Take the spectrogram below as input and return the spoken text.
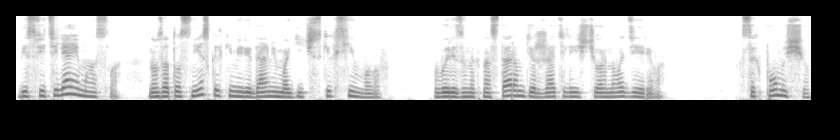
без фитиля и масла, но зато с несколькими рядами магических символов, вырезанных на старом держателе из черного дерева. С их помощью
